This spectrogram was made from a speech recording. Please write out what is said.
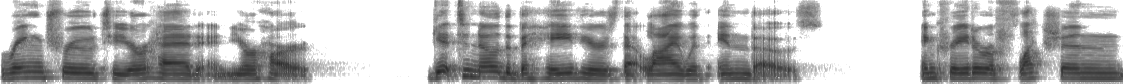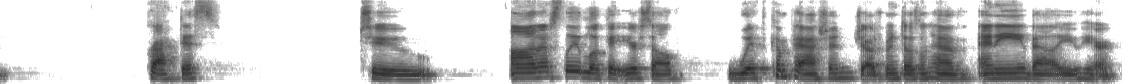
ring true to your head and your heart. Get to know the behaviors that lie within those and create a reflection practice to honestly look at yourself with compassion. Judgment doesn't have any value here.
